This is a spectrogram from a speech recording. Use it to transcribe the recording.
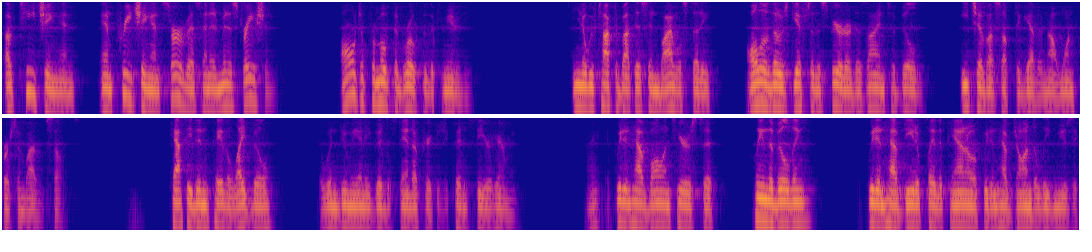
of teaching and, and preaching and service and administration all to promote the growth of the community. You know, we've talked about this in Bible study. All of those gifts of the Spirit are designed to build each of us up together, not one person by themselves. Kathy didn't pay the light bill. It wouldn't do me any good to stand up here because you couldn't see or hear me. Right? If we didn't have volunteers to clean the building, if we didn't have Dee to play the piano, if we didn't have John to lead music,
